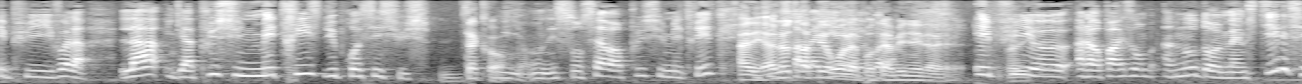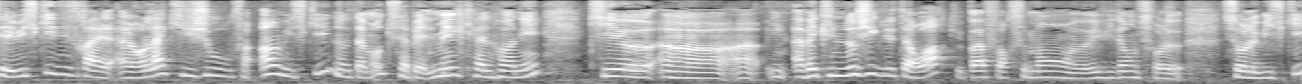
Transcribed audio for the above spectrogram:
et puis voilà. Là, il y a plus une maîtrise du processus. D'accord. Oui, on est censé avoir plus une maîtrise. Allez, un autre apéro là pour voilà. terminer. Là. Et puis, euh, alors par exemple, un autre dans le même style, c'est les whisky d'Israël. Alors là, qui joue, enfin un whisky notamment, qui s'appelle Milk and Honey, qui est euh, un- un- une- avec une logique de terroir qui n'est pas forcément euh, évidente sur le, sur le whisky,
